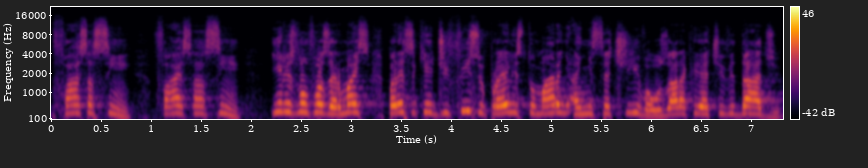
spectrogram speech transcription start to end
faça assim, faça assim, e eles vão fazer, mas parece que é difícil para eles tomarem a iniciativa, usar a criatividade.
